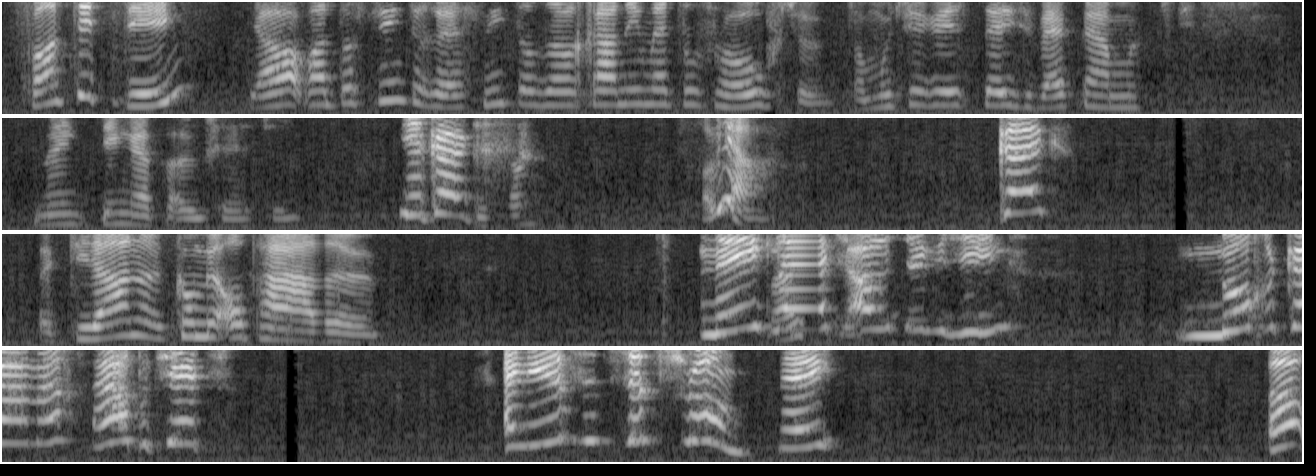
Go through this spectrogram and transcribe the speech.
Van dit ding? Ja, want dat ziet de rest niet, want we gaan niet met onze hoofden. Dan moet je eerst deze webcam mijn ding even uitzetten. Hier, kijk. Oh ja. Kijk. Tirano, kom je ophalen. Nee, ik laat je alles even zien. Nog een kamer. Help het chat. En hier is het station. Nee. Oh.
